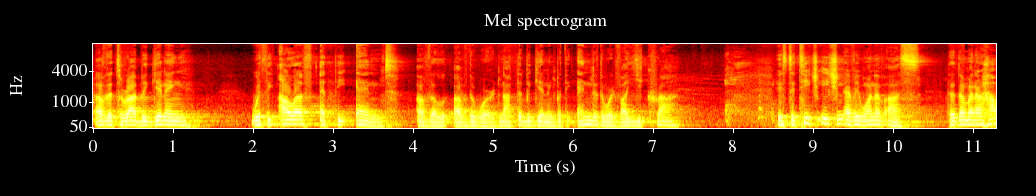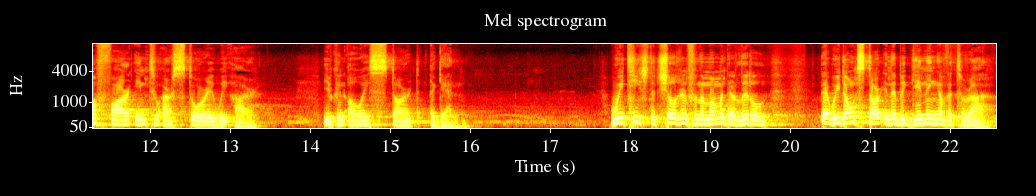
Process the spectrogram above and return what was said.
of the Torah beginning with the Aleph at the end of the, of the word, not the beginning, but the end of the word, Vayikra, is to teach each and every one of us that no matter how far into our story we are, you can always start again. We teach the children from the moment they're little that we don't start in the beginning of the Torah.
